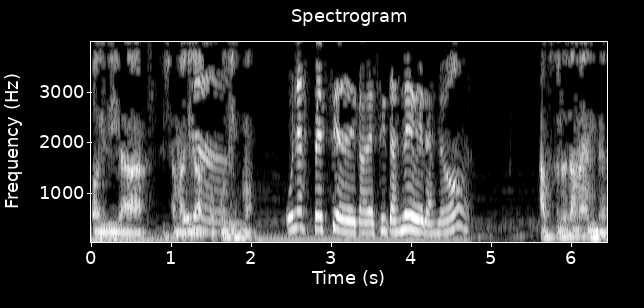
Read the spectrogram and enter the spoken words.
hoy día se llamaría populismo. Una especie de cabecitas negras, ¿no? Absolutamente.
